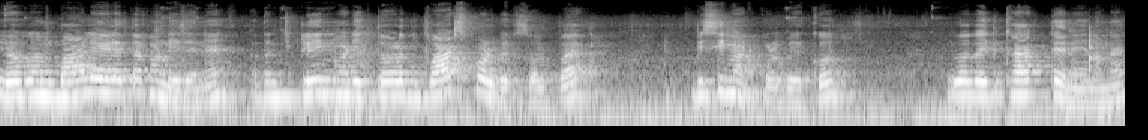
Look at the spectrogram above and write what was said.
ಇವಾಗ ಒಂದು ಬಾಳೆ ಎಳೆ ತಗೊಂಡಿದ್ದೇನೆ. ಅದನ್ನು ಕ್ಲೀನ್ ಮಾಡಿ ತೊಳೆದು ಬಾಡಿಸ್ಕೊಳ್ಬೇಕು ಸ್ವಲ್ಪ. ಬಿಸಿ ಮಾಡ್ಕೊಳ್ಬೇಕು. ಇವಾಗ ಇದಕ್ಕೆ ಹಾಕ್ತೇನೆ ಇದನ್ನು.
